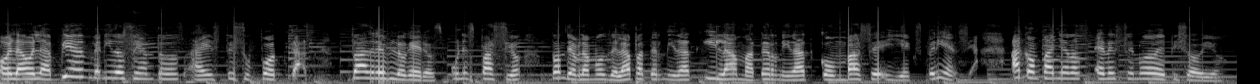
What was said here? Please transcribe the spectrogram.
Hola, hola, bienvenidos sean todos a este su podcast, Padres Blogueros, un espacio donde hablamos de la paternidad y la maternidad con base y experiencia. Acompáñanos en este nuevo episodio.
